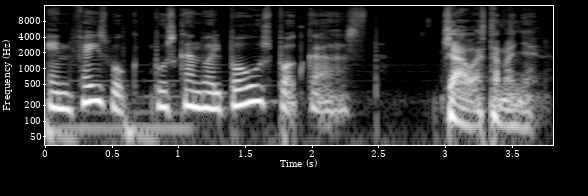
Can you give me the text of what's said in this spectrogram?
en Facebook buscando el Podcast. Chao, hasta mañana.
